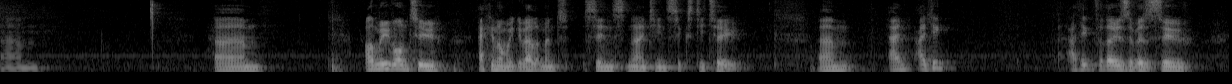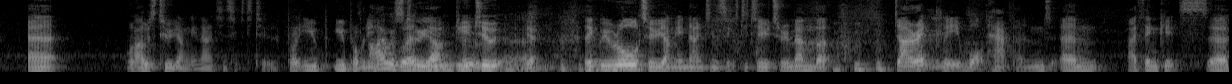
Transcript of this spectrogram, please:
Um, um, I'll move on to economic development since 1962. Um, and I think, I think for those of us who, uh, well, I was too young in 1962. You, you probably I was were, too young you, you too. too yeah. I think we were all too young in 1962 to remember directly what happened. Um, I think it's uh,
